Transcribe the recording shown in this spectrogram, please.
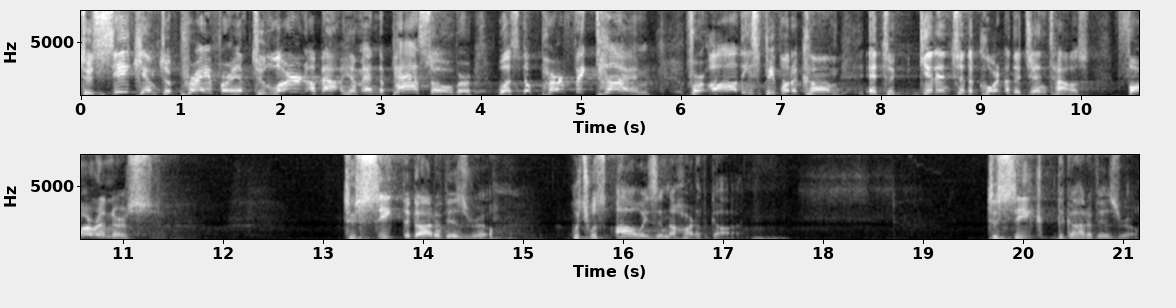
To seek him, to pray for him, to learn about him, and the Passover was the perfect time for all these people to come and to get into the court of the Gentiles, foreigners, to seek the God of Israel, which was always in the heart of God. To seek the God of Israel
